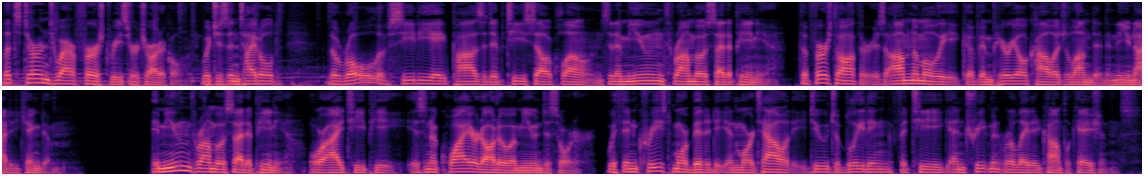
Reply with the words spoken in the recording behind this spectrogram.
Let's turn to our first research article, which is entitled the Role of CD8 positive T cell clones in Immune Thrombocytopenia. The first author is Amna Malik of Imperial College London in the United Kingdom. Immune thrombocytopenia, or ITP, is an acquired autoimmune disorder with increased morbidity and mortality due to bleeding, fatigue, and treatment related complications.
